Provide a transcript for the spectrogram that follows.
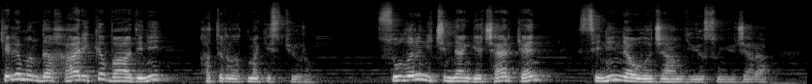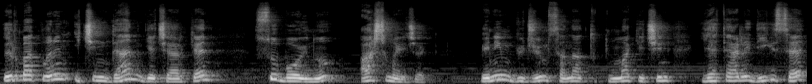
kelamında harika vaadini hatırlatmak istiyorum. Suların içinden geçerken seninle olacağım diyorsun Yüce Rab. Irmakların içinden geçerken su boyunu aşmayacak. Benim gücüm sana tutunmak için yeterli değilse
